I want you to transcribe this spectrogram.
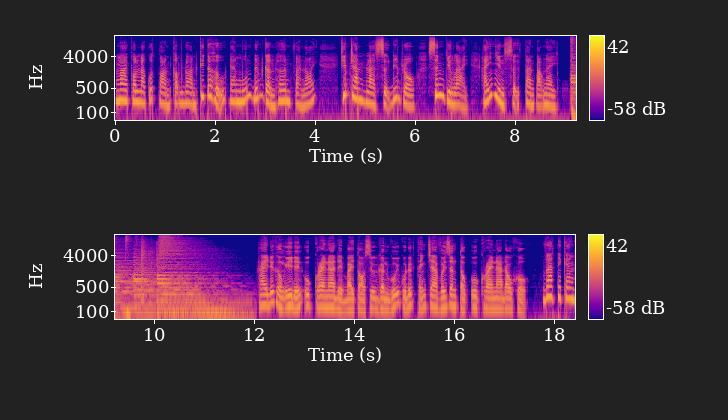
mà còn là của toàn cộng đoàn Kitô hữu đang muốn đến gần hơn và nói, chiến tranh là sự điên rồ, xin dừng lại, hãy nhìn sự tàn bạo này. Hai Đức Hồng Y đến Ukraine để bày tỏ sự gần gũi của Đức Thánh Cha với dân tộc Ukraine đau khổ. Vatican,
